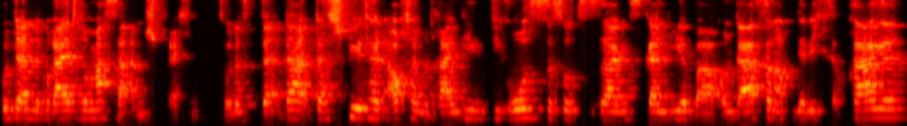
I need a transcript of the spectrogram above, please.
und dann eine breitere Masse ansprechen. So, das, da, das spielt halt auch damit rein. Wie, wie groß ist das sozusagen skalierbar? Und da ist dann auch wieder die Frage,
